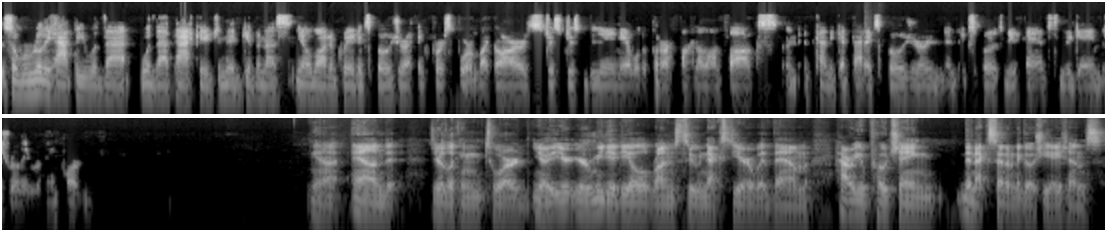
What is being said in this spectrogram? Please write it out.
so we're really happy with that with that package, and they've given us you know a lot of great exposure. I think for a sport like ours, just just being able to put our final on Fox and, and kind of get that exposure and, and expose new fans to the game is really really important. Yeah, and you're looking toward you know your, your media deal runs through next year with them how are you approaching the next set of negotiations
